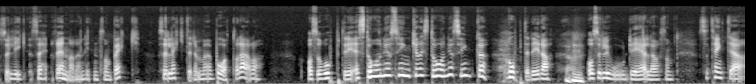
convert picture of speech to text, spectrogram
så, lig, så renner det en liten sånn bekk. Så lekte det med båter der, da. Og så ropte de 'Estonia synker, Estonia synker', ropte de da. Mm. Og så lo de, eller sånn. Så tenkte jeg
